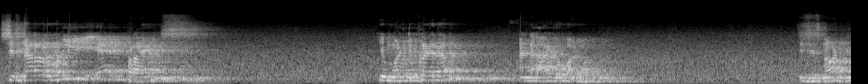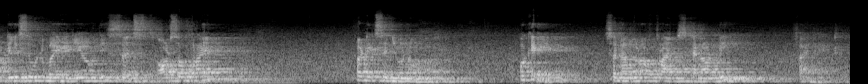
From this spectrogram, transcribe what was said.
Since there are only n primes, you multiply them and add 1. This is not divisible by any of these, so it's also prime, but it's a new number. Okay, so number of primes cannot be finite.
